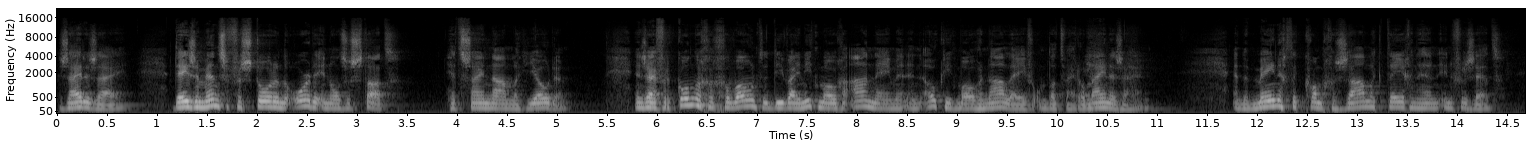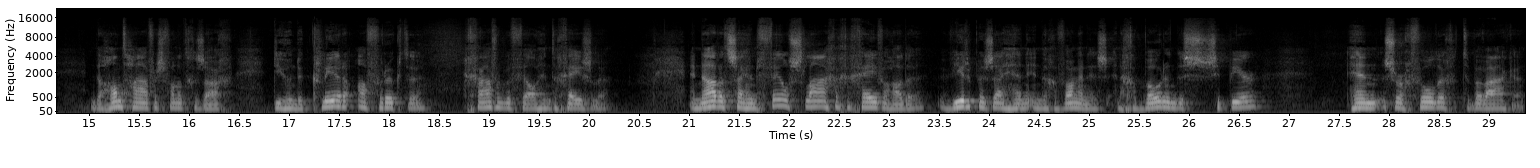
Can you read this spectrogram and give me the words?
zeiden zij: Deze mensen verstoren de orde in onze stad. Het zijn namelijk Joden. En zij verkondigen gewoonten die wij niet mogen aannemen en ook niet mogen naleven, omdat wij Romeinen zijn. En de menigte kwam gezamenlijk tegen hen in verzet. De handhavers van het gezag, die hun de kleren afrukten, gaven bevel hen te gezelen. En nadat zij hun veel slagen gegeven hadden, wierpen zij hen in de gevangenis en geboden de cipier hen zorgvuldig te bewaken.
